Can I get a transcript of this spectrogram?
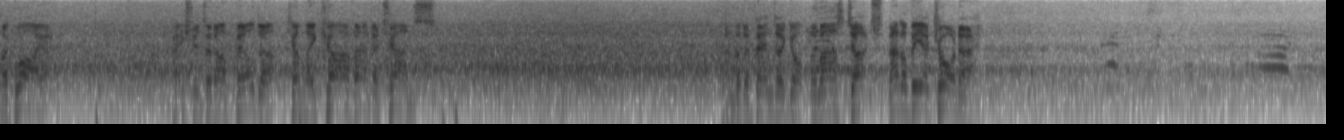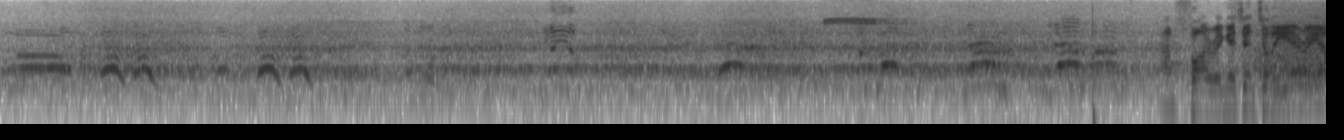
Maguire. Patient enough build-up. Can they carve out a chance? And the defender got the last touch. That'll be a corner. And firing it into the area.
